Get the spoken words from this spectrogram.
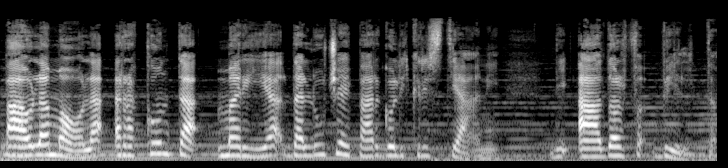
Paola Mola racconta Maria da luce ai pargoli cristiani di Adolf Wilt.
